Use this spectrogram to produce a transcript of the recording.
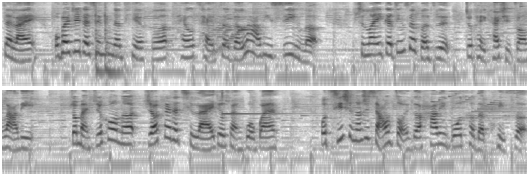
再来，我被这个限定的铁盒还有彩色的蜡粒吸引了，选了一个金色盒子，就可以开始装蜡粒。装满之后呢，只要盖得起来就算过关。我其实呢是想要走一个哈利波特的配色。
